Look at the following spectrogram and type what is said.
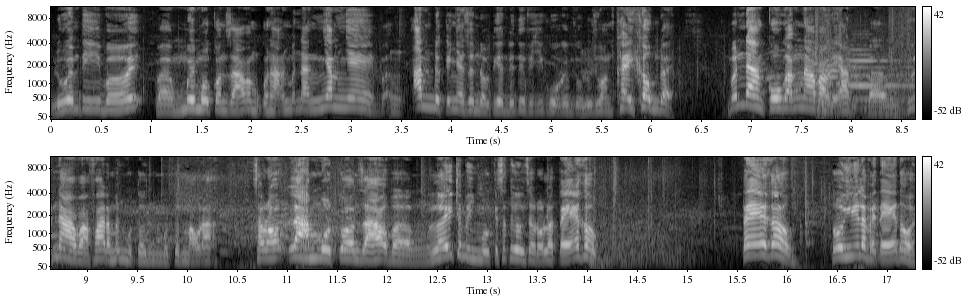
Lu MT với vâng, và 11 con giáo và một con hãn vẫn đang nhăm nhe và ăn được cái nhà dân đầu tiên đến từ vị trí của game thủ Lujuan hay không đây? Vẫn đang cố gắng nào vào để ăn và cứ nào vào phát là mất một tuần một tuần máu đã sau đó làm một con giáo và vâng, lấy cho mình một cái sát thương, sau đó là té không? Té không? Tôi nghĩ là phải té thôi.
